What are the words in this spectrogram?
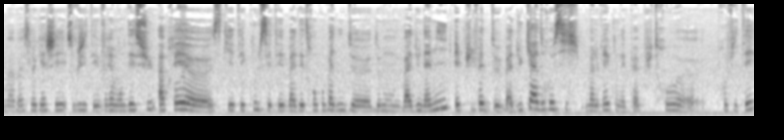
On va pas se le cacher. Sauf que j'étais vraiment déçue. Après, euh, ce qui était cool, c'était bah, d'être en compagnie de, de mon bah, d'une amie et puis le fait de bah, du cadre aussi, malgré qu'on n'ait pas pu trop profiter.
